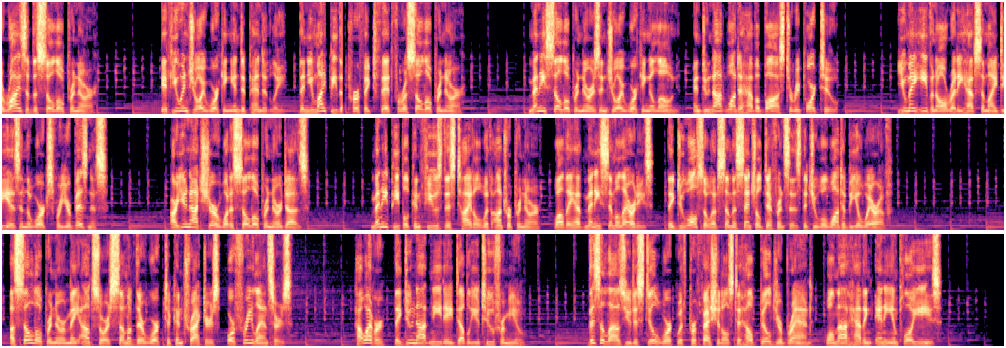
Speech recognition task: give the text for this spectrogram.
The rise of the solopreneur. If you enjoy working independently, then you might be the perfect fit for a solopreneur. Many solopreneurs enjoy working alone and do not want to have a boss to report to. You may even already have some ideas in the works for your business. Are you not sure what a solopreneur does? Many people confuse this title with entrepreneur, while they have many similarities, they do also have some essential differences that you will want to be aware of. A solopreneur may outsource some of their work to contractors or freelancers. However, they do not need a W 2 from you. This allows you to still work with professionals to help build your brand while not having any employees.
